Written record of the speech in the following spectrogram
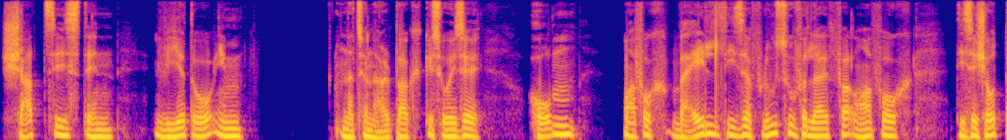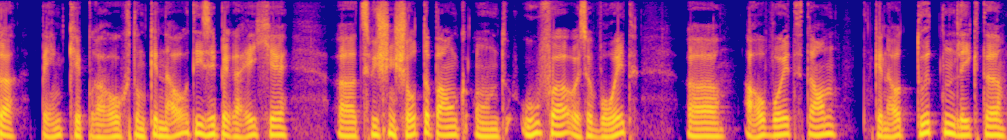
Schatz ist, den wir da im Nationalpark Gesäuse haben. Einfach weil dieser Flussuferläufer einfach diese Schotterbänke braucht und genau diese Bereiche äh, zwischen Schotterbank und Ufer, also Wald, äh, Auwald dann, genau dort legt er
